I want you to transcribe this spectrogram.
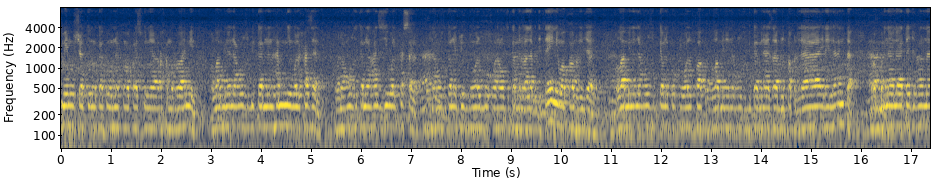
من الشياطين وكافر ونفع وفاسقين يا أرحم الراحمين. اللهم إنا نعوذ بك من الهم والحزن ونعوذ بك من العجز والكسل ونعوذ بك من الجبن والبخل ونعوذ بك من غلبة الدين وقهر الرجال. اللهم إنا نعوذ بك من الكفر والفقر اللهم إنا نعوذ بك من عذاب القبر. لا إله إلا أنت. ربنا لا تجعلنا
